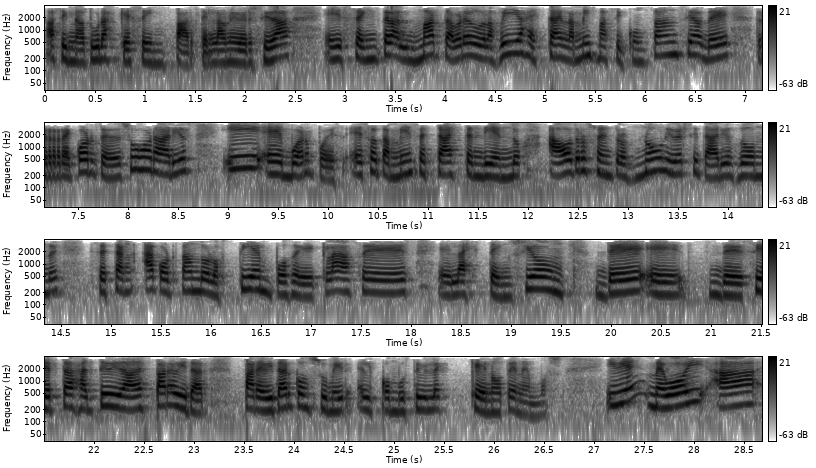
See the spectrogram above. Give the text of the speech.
asignaturas que se imparten. La Universidad eh, Central Marta Abreu de las Villas está en la misma circunstancia de recorte de sus horarios y bueno, pues eso también se está extendiendo a otros centros no universitarios donde se están acortando los tiempos de clases, eh, la extensión de, eh, ciertas actividades para evitar, para evitar consumir el combustible que no tenemos. Y bien, me voy a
